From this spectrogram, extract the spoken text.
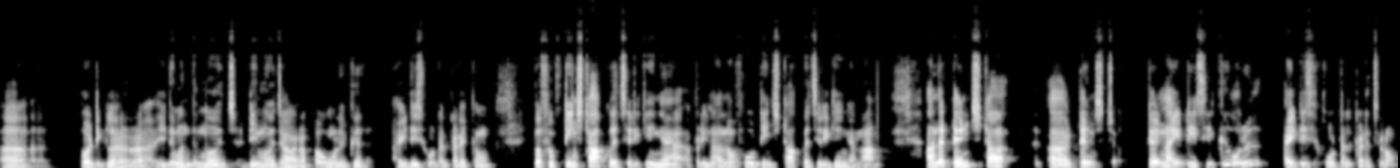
அ பர்ட்டிகுலர் இது வந்து மெர்ஜ் டிமெர்ஜ் ஆகுறப்போ உங்களுக்கு ஐடி ஹோட்டல் கிடைக்கும். இப்போ 15 ஸ்டாக் வச்சிருக்கீங்க அப்படின்னா, இல்ல 14 ஸ்டாக் வச்சிருக்கீங்கன்னா, அந்த 10 ஸ்டா அ 10 ஸ்ட 10 ஐடிசிக்கு ஒரு ஐடிசி ஹோட்டல் கிடைச்சிரும்.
